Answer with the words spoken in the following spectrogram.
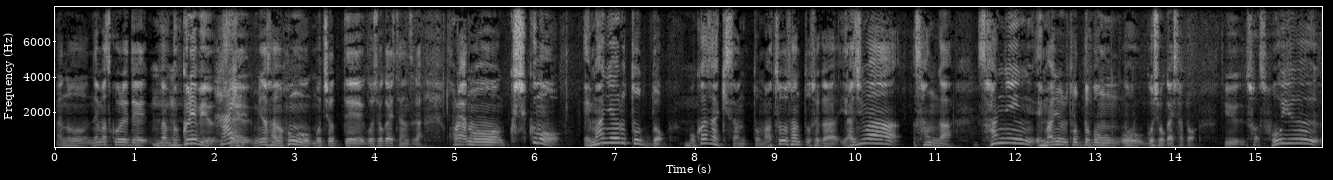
あの、年末恒例で、まあ、ブックレビューはい、皆さん本を持ち寄ってご紹介したんですが、これあの、くしくも、エマニュエル・トッド、岡崎さんと松尾さんと、それから矢島さんが、3人エマニュエル・トッド本をご紹介したという、そそういう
